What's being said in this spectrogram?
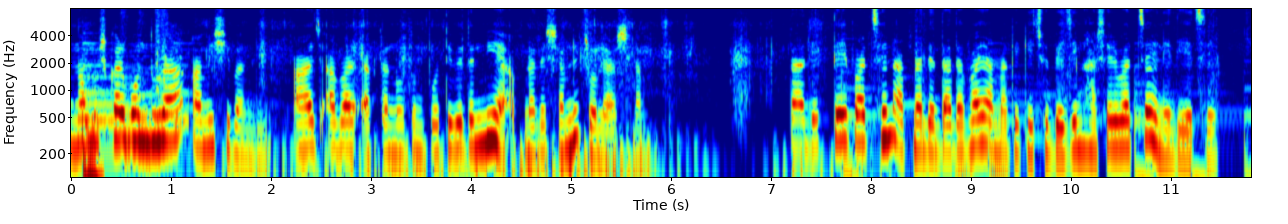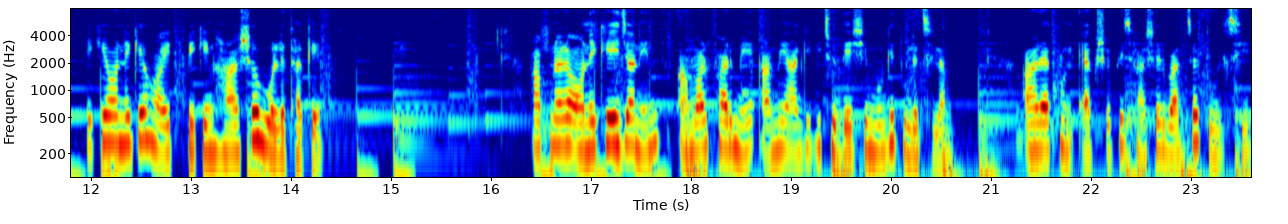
নমস্কার বন্ধুরা, আমি শিবাঙ্গী। আজ আবার একটা নতুন প্রতিবেদন নিয়ে আপনাদের সামনে চলে আসলাম। তা দেখতেই পাচ্ছেন, আপনাদের দাদাভাই আমাকে কিছু বেজিং হাঁসের বাচ্চা এনে দিয়েছে। একে অনেকে হোয়াইট পিকিং হাঁসও বলে থাকে। আপনারা অনেকেই জানেন, আমার ফার্মে আমি আগে কিছু দেশি মুরগি তুলেছিলাম, আর এখন একশো পিস হাঁসের বাচ্চা তুলছি।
